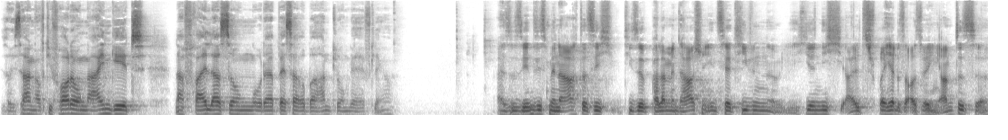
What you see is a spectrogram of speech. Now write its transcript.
wie soll ich sagen, auf die Forderungen eingeht, nach Freilassung oder bessere Behandlung der Häftlinge? Also sehen Sie es mir nach, dass ich diese parlamentarischen Initiativen hier nicht als Sprecher des Auswärtigen Amtes äh,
